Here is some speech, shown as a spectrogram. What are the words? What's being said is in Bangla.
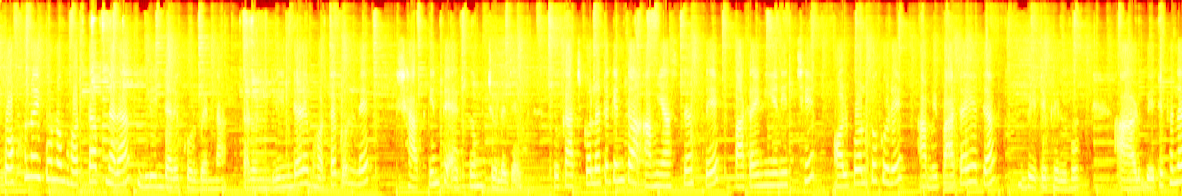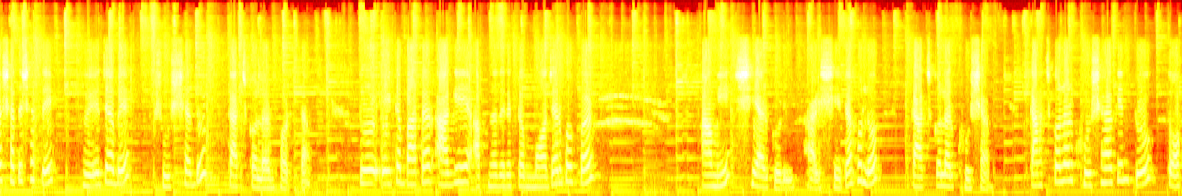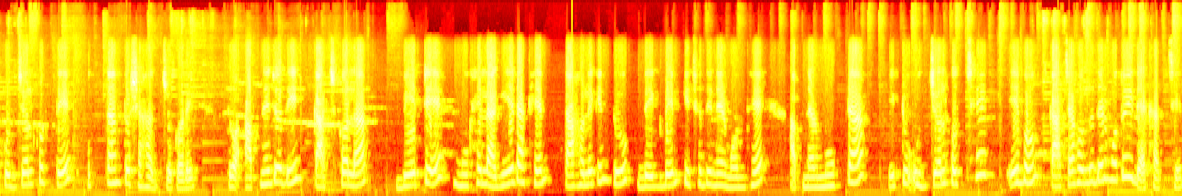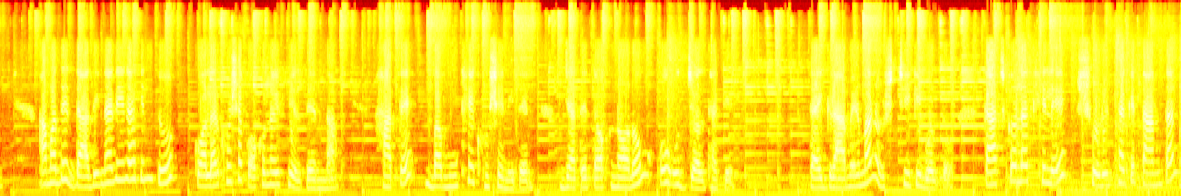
কখনোই কোনো ভর্তা আপনারা ব্লিন্ডারে করবেন না, কারণ ব্লিন্ডারে ভর্তা করলে স্বাদ কিন্তু একদম চলে যায়। তো কাঁচকলাটা কিন্তু আমি আস্তে আস্তে পাটায় নিয়ে নিচ্ছি। অল্প অল্প করে আমি পাটায় এটা বেটে ফেলব। আর বেটে ফেলার সাথে সাথে হয়ে যাবে সুস্বাদু কাঁচকলার ভর্তা। তো এটা বাটার আগে আপনাদের একটা মজার ব্যাপার আমি শেয়ার করি, আর সেটা হলো কাঁচকলার খোসা। কাঁচকলার খোসা কিন্তু ত্বক উজ্জ্বল করতে অত্যন্ত সাহায্য করে। তো আপনি যদি কাঁচকলা বেটে মুখে লাগিয়ে রাখেন, তাহলে কিন্তু দেখবেন কিছুদিনের মধ্যে আপনার মুখটা একটু উজ্জ্বল হচ্ছে এবং কাঁচা হলুদের মতোই দেখাচ্ছে। আমাদের দাদি নারীরা কিন্তু কলার খোসা কখনোই ফেলতেন না। হাতে বা মুখে ঘষে নিতেন, যাতে ত্বক নরম ও উজ্জ্বল থাকে। তাই গ্রামের মানুষ ঠিকই বলতো, কাঁচকলা খেলে শরীর থাকে টান টান,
